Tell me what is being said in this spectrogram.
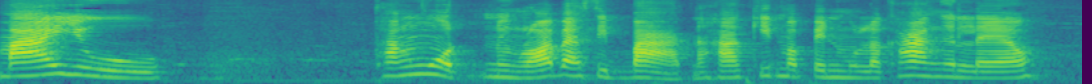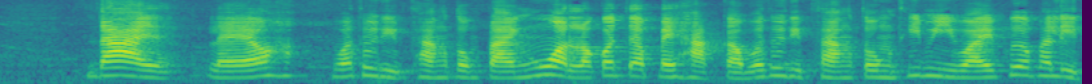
ไม้อยู่ทั้งหมด 180 บาทนะคะ คิดมาเป็นมูลค่าเงินแล้ว ได้แล้ววัตถุดิบทางตรงปลายงวด เราก็จะไปหักกับวัตถุดิบทางตรงที่มีไว้เพื่อผลิต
